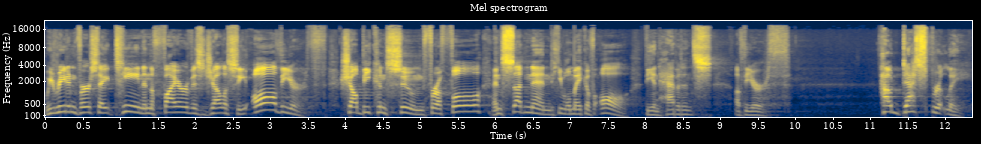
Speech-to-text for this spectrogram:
We read in verse 18, in the fire of his jealousy, all the earth shall be consumed. For a full and sudden end he will make of all the inhabitants of the earth. How desperately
